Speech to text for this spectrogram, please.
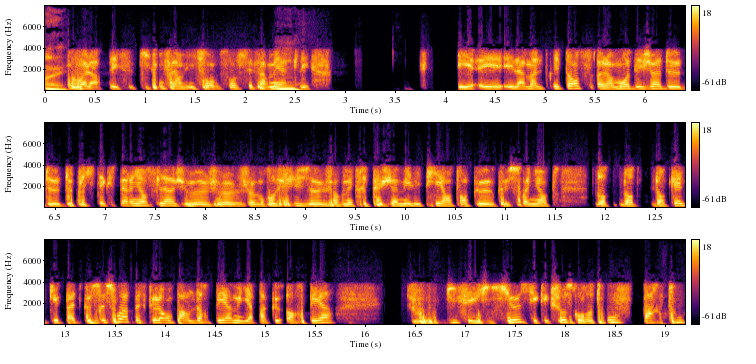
Ouais. Voilà, et qui sont fermés, ils sont, sont c'est fermé à Mhm. clé. Et, et, et la maltraitance, alors moi déjà de, de, depuis cette expérience-là, je, je, je me refuse, je ne remettrai plus jamais les pieds en tant que, que soignante dans, dans, dans quelque EHPAD que ce soit, parce que là on parle d'Orpea, mais il n'y a pas que Orpea. Je vous dis, c'est vicieux, c'est quelque chose qu'on retrouve partout.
